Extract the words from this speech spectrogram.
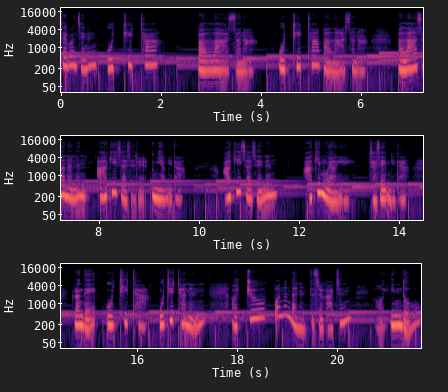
세 번째는 우티타 발라아사나 우티타 발라아사나 발라아사나는 아기 자세를 의미합니다. 아기 자세는 아기 모양의 자세입니다. 그런데 우티타, 우티타는 어쭉 뻗는다는 뜻을 가진 어 인도,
